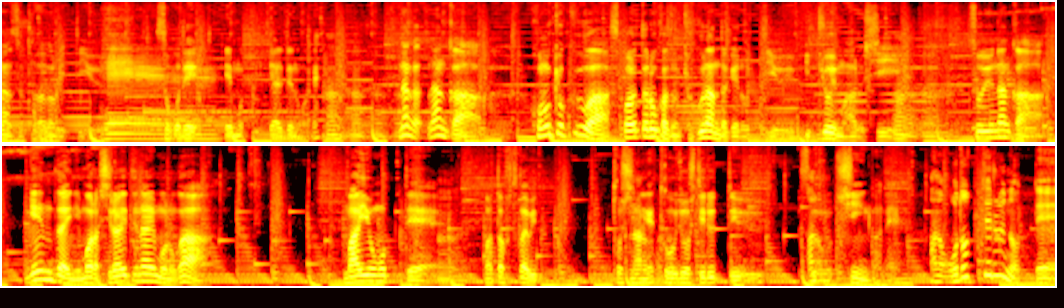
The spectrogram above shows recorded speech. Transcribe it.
なんですよ忠則っていう。そこで演目やれてるのがね。なんかなんかこの曲はスパルタローカーズの曲なんだけどっていう勢いもあるし、そういうなんか現在にまだ知られてないものが舞を持ってまた再び都市にね登場してるっていうそあのシーンがね。あの踊ってるのって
